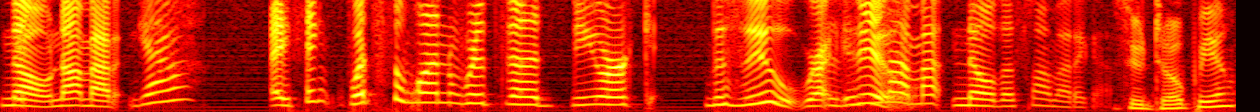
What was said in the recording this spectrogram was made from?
No, not Mad. Yeah, I think what's the one with the New York? the zoo, right? The Isn't zoo. that Ma- no, that's not Madagascar. Zootopia.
